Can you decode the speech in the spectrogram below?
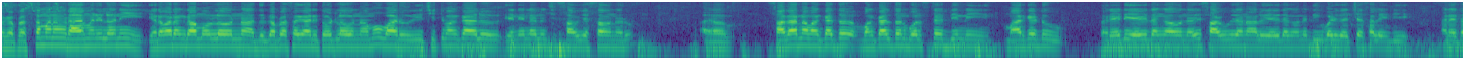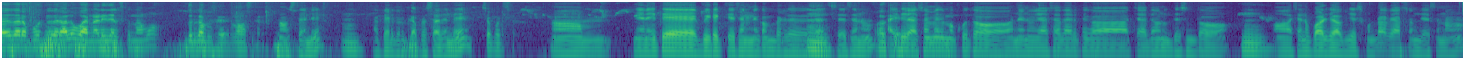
Okay ప్రస్తుతం మనం రాయమణిలోని ఎరవరం గ్రామంలో ఉన్న దుర్గాప్రసాద్ గారి తోటలో ఉన్నాము. వారు ఈ చిట్టి వంకాయలు ఎన్నెళ్ళ నుంచి సాగు చేస్తూ ఉన్నారు. సాధారణ వంకాయతో వంకాయలతో పోలిస్తే దీన్ని మార్కెట్ రేటు ఏ విధంగా ఉన్నది సాగు విధానాలు ఏ విధంగా ఉన్నాయి దిగుబడి వచ్చేసాలు ఏంటి అనే తదితర పూర్తి వివరాలు వారిని అడిగి తెలుసుకుందాము. దుర్గాప్రసాద్ నమస్కారం. నమస్తే అండి. నా పేరు దుర్గాప్రసాద్ అండి. చెప్పండి సార్. నేనైతే బీటెక్ చేశాను కంప్యూటర్ సైన్స్ చేశాను. అయితే వ్యవసాయం మీద మక్కువతో నేను వ్యవసాయదారితగా చేద్దామనే ఉద్దేశంతో చిన్నపాటి జాబ్ చేసుకుంటా వ్యవసాయం చేస్తున్నాను.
